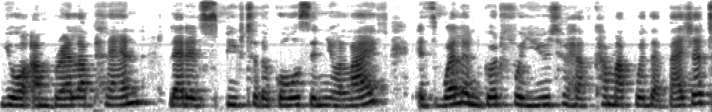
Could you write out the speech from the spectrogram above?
your umbrella plan. Let it speak to the goals in your life. It's well and good for you to have come up with a budget,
